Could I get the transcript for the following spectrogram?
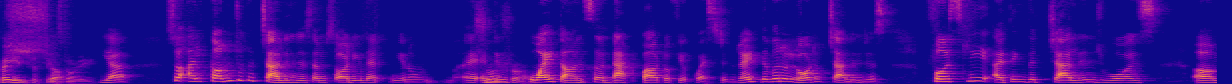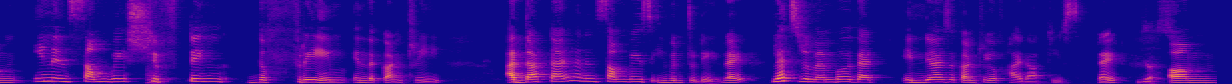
very interesting Sure. story. Yeah. So I'll come to the challenges. I'm sorry that, you know, I, I didn't sure. quite answer that part of your question, right? There were a lot of challenges. Firstly, I think the challenge was um, in in some way shifting the frame in the country at that time and in some ways even today, right? Let's remember that India is a country of hierarchies, right? Yes. um,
